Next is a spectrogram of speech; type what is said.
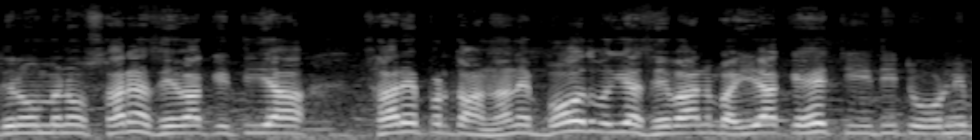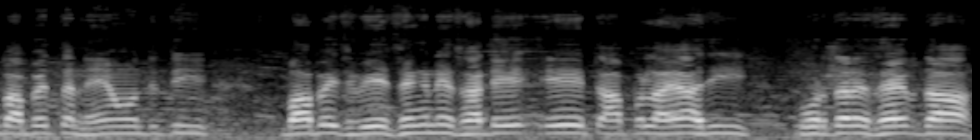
ਦਿਲੋਂ ਮੈਨੂੰ ਸਾਰਿਆਂ ਸੇਵਾ ਕੀਤੀ ਆ, ਸਾਰੇ ਪ੍ਰਧਾਨਾਂ ਨੇ ਬਹੁਤ ਵਧੀਆ ਸੇਵਾ ਨਿਭਾਈ ਆ, ਕਿਸੇ ਚੀਜ਼ ਦੀ ਟੋੜ ਨਹੀਂ, ਬਾਬੇ ਧੰਨੇ ਆਉਣ ਦਿੱਤੀ, ਬਾਬੇ ਸਵੇਰ ਸਿੰਘ ਨੇ ਸਾਡੇ ਇਹ ਟੱਪ ਲਾਇਆ ਸੀ, ਗੁਰਦੁਆਰਾ ਸਾਹਿਬ ਦਾ,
